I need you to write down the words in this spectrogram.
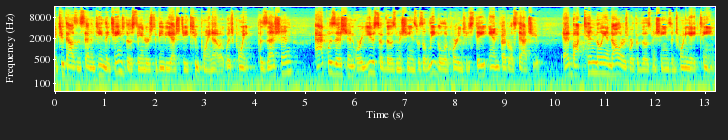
In 2017, they changed those standards to VVSG 2.0, at which point possession, acquisition, or use of those machines was illegal according to state and federal statute. Ed bought $10 million worth of those machines in 2018.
